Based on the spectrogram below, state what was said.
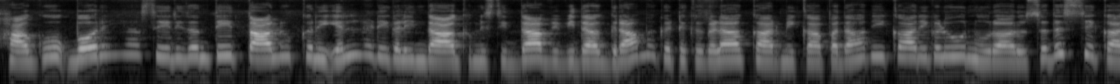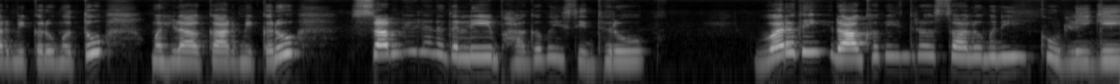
ಹಾಗೂ ಬೋರಯ್ಯ ಸೇರಿದಂತೆ ತಾಲೂಕಿನ ಎಲ್ಲೆಡೆಗಳಿಂದ ಆಗಮಿಸಿದ್ದ ವಿವಿಧ ಗ್ರಾಮ ಘಟಕಗಳ ಕಾರ್ಮಿಕ ಪದಾಧಿಕಾರಿಗಳು, ನೂರಾರು ಸದಸ್ಯ ಕಾರ್ಮಿಕರು ಮತ್ತು ಮಹಿಳಾ ಕಾರ್ಮಿಕರು ಸಮ್ಮೇಳನದಲ್ಲಿ ಭಾಗವಹಿಸಿದ್ದರು. ವರದಿ ರಾಘವೇಂದ್ರ ಸಾಲುಮನಿ, ಕೂಡ್ಲಿಗಿ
